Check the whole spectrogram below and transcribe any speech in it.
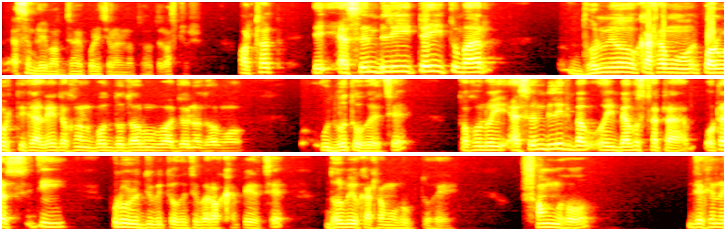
অ্যাসেম্বলির মাধ্যমে পরিচালনা হতো রাষ্ট্র অর্থাৎ এই অ্যাসেম্বলিটাই তোমার ধর্মীয় কাঠামো পরবর্তীকালে যখন বৌদ্ধ ধর্ম বা জৈন ধর্ম উদ্ভূত হয়েছে, তখন ওই অ্যাসেম্বলির ওই ব্যবস্থাটা, ওটার স্মৃতি পুনরুজ্জীবিত হয়েছে বা রক্ষা পেয়েছে ধর্মীয় কাঠামোভুক্ত হয়ে। সংঘ, যেখানে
